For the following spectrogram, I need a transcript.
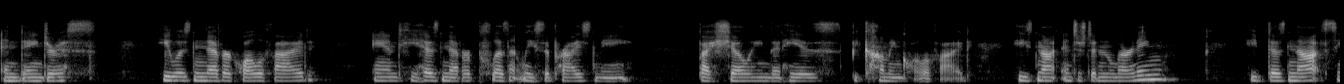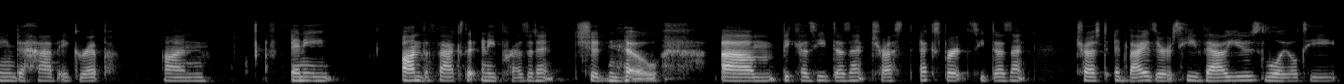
and dangerous. He was never qualified, and he has never pleasantly surprised me by showing that he is becoming qualified. He's not interested in learning. He does not seem to have a grip on any on the facts that any president should know um, because he doesn't trust experts he doesn't trust advisors. He values loyalty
